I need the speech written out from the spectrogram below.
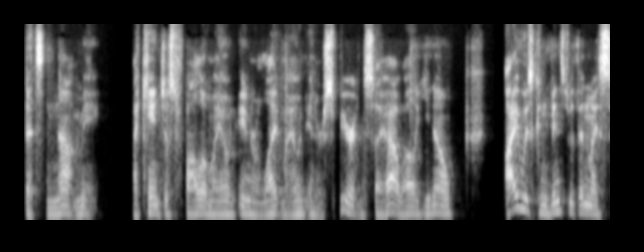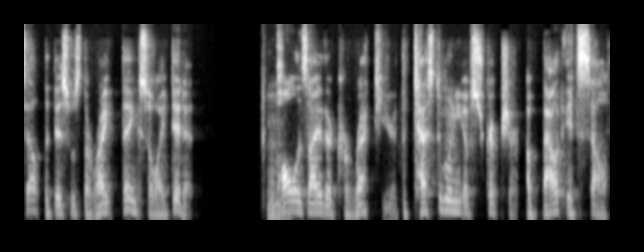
That's not me. I can't just follow my own inner light, my own inner spirit, and say, oh, well, you know, I was convinced within myself that this was the right thing, so I did it. mm, Paul is either correct here. The testimony of scripture about itself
